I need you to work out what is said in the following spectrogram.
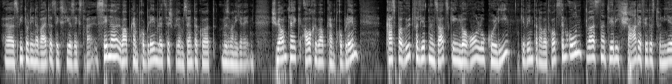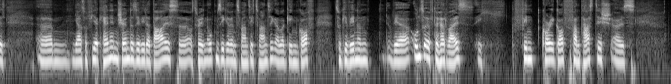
Äh, Svitolina weiter 6-4, 6-3. Sinner, überhaupt kein Problem. Letztes Spiel am Center Court, müssen wir nicht reden. Schwiontek, auch überhaupt kein Problem. Kaspar Rüth verliert einen Satz gegen Laurent Locoli, gewinnt dann aber trotzdem. Und was natürlich schade für das Turnier ist, ähm, ja, Sophia Kennen, schön, dass sie wieder da ist, äh, Australian Open Siegerin 2020, aber gegen Goff zu gewinnen, wer uns öfter hört, weiß, ich finde Corey Goff fantastisch als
